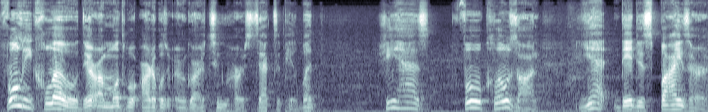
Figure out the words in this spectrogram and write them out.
fully clothed. There are multiple articles in regard to her sex appeal, but she has full clothes on, yet they despise her.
